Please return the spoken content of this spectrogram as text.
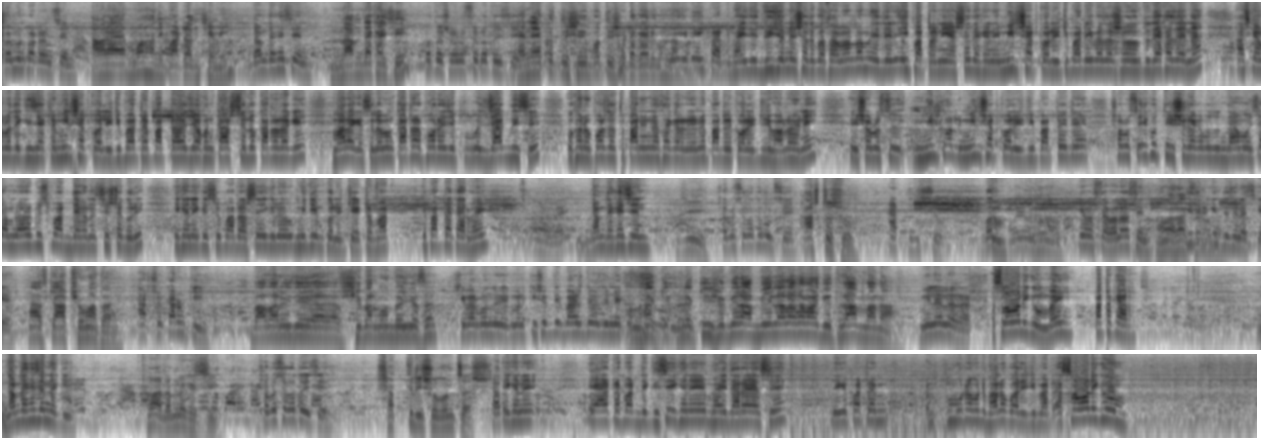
কেমন পাট আনছেন? আমরা মনহানি পাট আনছি আমি। দাম দেখাইছেন? নাম দেখাইছি। কত সর্বোচ্চ কত হয়েছে এনে একত্রিশশো বত্রিশশো টাকা এরকম দাম এই- এই পাট ভাই যে দুইজনের সাথে কথা বললাম এদের এই পাটটা নিয়ে আসছে। দেখেন মিল শার্ট কোয়ালিটি পাট এই বাজার সাধারণত দেখা যায় না। আজকে আমরা দেখেছি একটা মিল শার্ট কোয়ালিটি পাট পাটটা হয় যখন কাটছিল কাটার আগে মারা গেছিল এবং কাটার পরে যে জাগ দিছে ওখানে পর্যাপ্ত পানি না থাকার কারণে পাটের কোয়ালিটি ভালো হয় নাই। এই সর্বোচ্চ মিল মিল শার্ট কোয়ালিটি পাটটা এটা সর্বোচ্চ একত্রিশশো টাকা পর্যন্ত দাম হয়েছে। আমরা আরও কিছু পাট দেখানোর চেষ্টা করি। এখানে কিছু পাট আছে এগুলো মিডিয়াম কোয়ালিটি একটা পাট এই পাটটা কার ভাই? দাম দেখাইছেন? জি। সর্বোচ্চ কথা বলছে? আটশোশো। আটত্রিশশো। কি অবস্থা? ভালো আছেন? কি দরে কিনতেছেন আজকে? আজকে আটশো মাথায়। আটশো কারণ কি? বাজার ওই যে শিবার বন্ধ হয়ে গেছে। সেবার বন্ধু মানে কৃষকদের বাস দেওয়ার জন্য। কৃষকদের মেলার আবার দিতে আমরা না মিলালারা। আসসালামু আলাইকুম ভাই। পাটাকার দাম দেখাইছেন নাকি? হ্যাঁ দাম রেখেছি সর্বোচ্চ কত হয়েছে? সাতত্রিশশো পঞ্চাশ। এখানে এই আরেকটা পাট দেখতেছি। এখানে ভাই দাঁড়ায় আছে। দেখে পাটটা মোটামুটি ভালো কোয়ালিটি পাট আসসালামু আলাইকুম।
